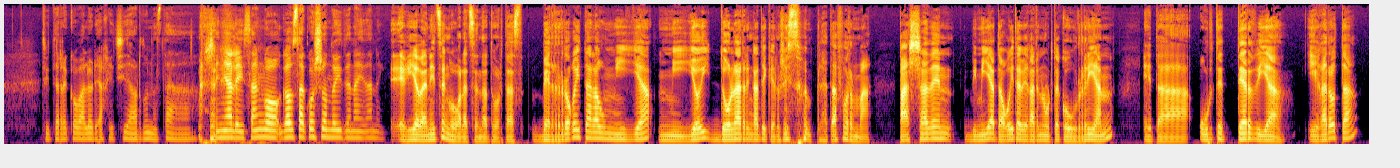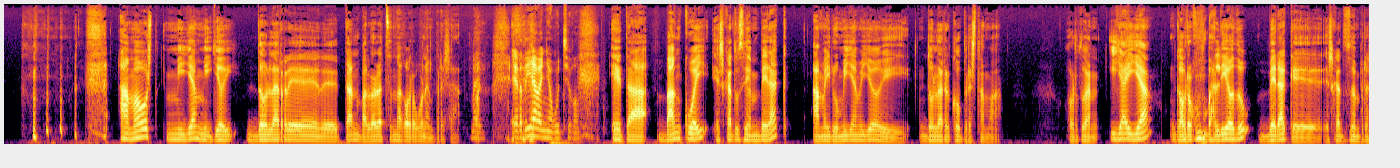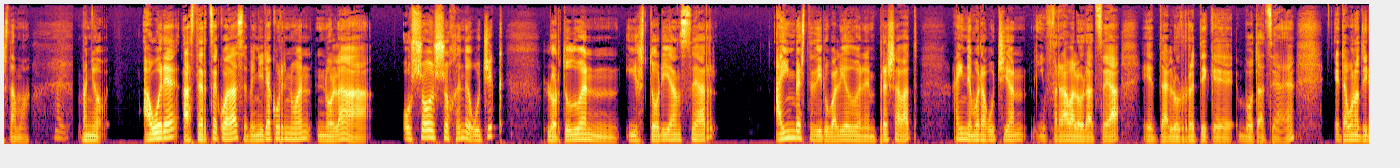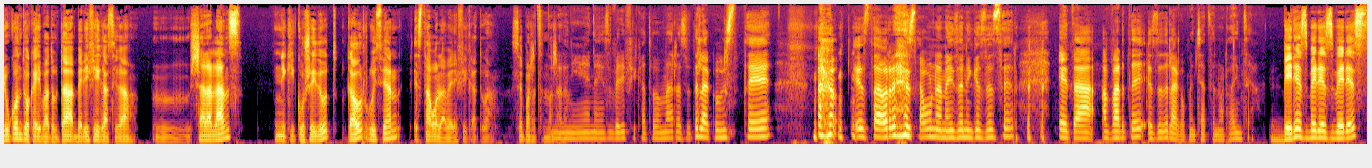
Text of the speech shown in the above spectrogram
Twitterreko balorea jitsi da orduan, ez da seinale izango gauzako oso ondo egiten nahi danei. Egia da nitzen gogoratzen datu hortaz. Berrogeita lau mila milioi dolarrengatik erosi zuen plataforma. Pasaden 2008 bigarren urteko urrian, eta urte terdia igarota, amaost mila milioi dolarretan baloratzen da gaur egun enpresa. Bai, erdia baino gutxigo. Eta bankuei eskatu zien berak amairu mila milioi dolarreko prestamoa. Orduan, ia-ia, gaur egun balio du berak eh, eskatu zuen prestamoa. Bai. Baina, hau ere, aztertzekoa da, ze behin irakurri nuen nola oso oso jende gutxik lortu duen historian zehar hainbeste diru balio duen enpresa bat, hain demora gutxian infravaloratzea eta lurretik eh, botatzea, eh? Eta bueno, diru kontuak aipatuta, verifikazioa. Mm, Sara Lanz, nik ikusi dut, gaur, guizean, ez dagoela verifikatua. Ze pasatzen da, Sara? Ni naiz verifikatu behar, ez dutelako uste, ez da horren ezaguna naizenik ez ezer, eta aparte ez dutelako pentsatzen ordaintzea. Berez, berez, berez,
